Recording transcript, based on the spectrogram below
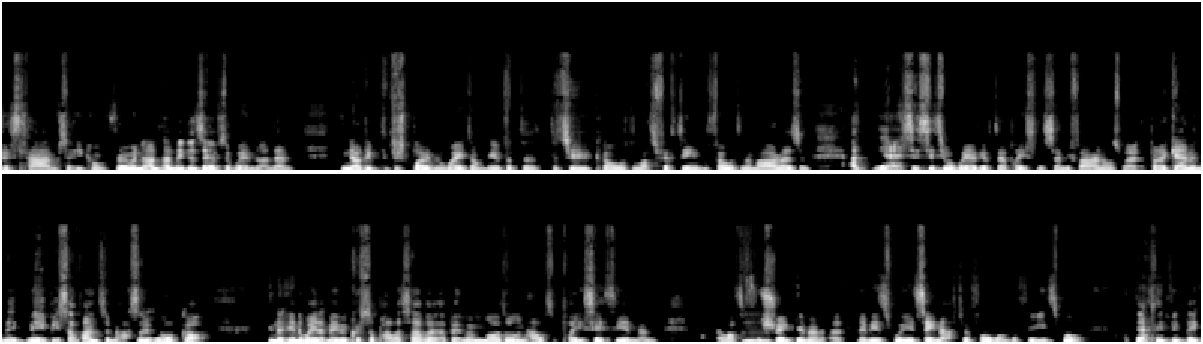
this time City come through and, and, and they deserve to win and then you know, they, they just blow them away, don't they? The, the, the two goals in the last 15 Foden and Mahrez. And, and yes, City were worthy of their place in the semi finals. But, but again, it may, maybe Southampton hasn't have got, in a, in a way that maybe Crystal Palace have a, a bit of a model on how to play City and, and how to mm. frustrate them. And uh, maybe it's weird saying that after a 4 1 defeat, but I definitely think they,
